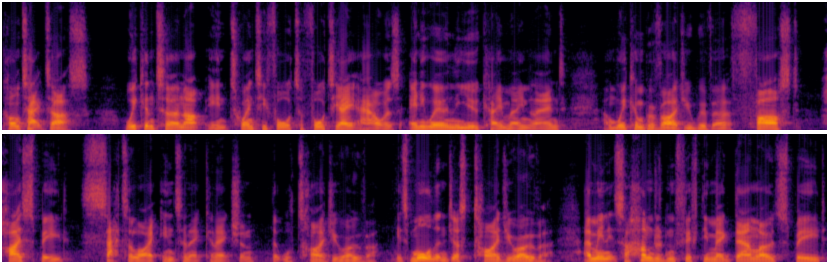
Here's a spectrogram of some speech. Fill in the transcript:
Contact us. We can turn up in 24 to 48 hours anywhere in the UK mainland and we can provide you with a fast, high-speed satellite internet connection that will tide you over. It's more than just tide you over. I mean, it's 150 meg download speed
